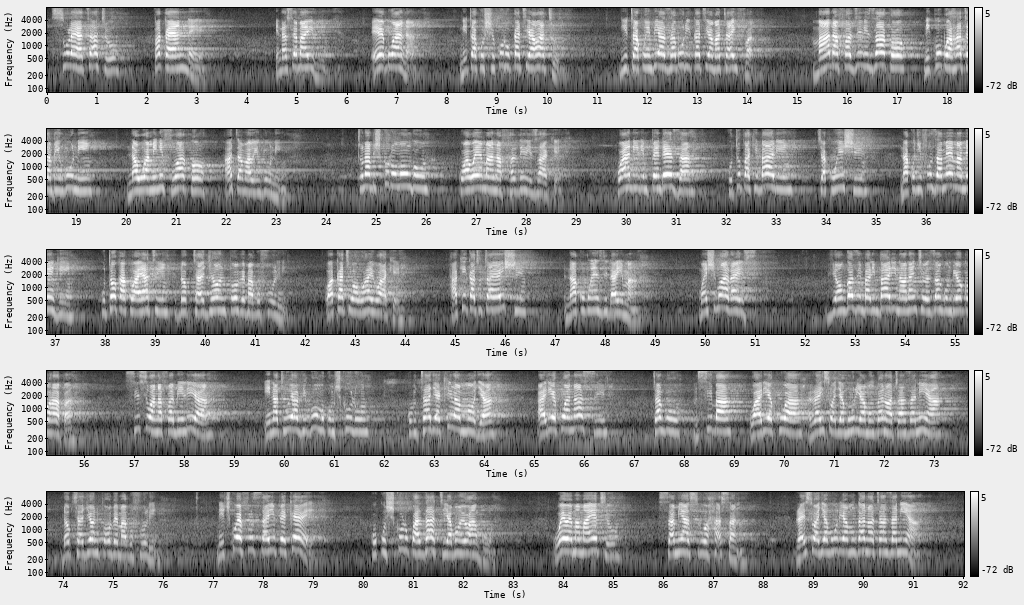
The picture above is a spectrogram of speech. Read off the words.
sura ya tatu mpaka ya nne inasema hivi: Ee Bwana, nitakushukuru kati ya watu, nitakuimbia zaburi kati ya mataifa, maana fadhili zako ni kubwa hata mbinguni na uaminifu wako hata mawinguni. Tunamshukuru Mungu kwa wema na fadhili zake, kwani ilimpendeza kutupa kibali cha kuishi na kujifunza mema mengi kutoka kwa hayati Dr. John Pombe Magufuli wakati wa uhai wake. Hakika tutayaishi na kumwenzi daima. Mheshimiwa Rais, viongozi mbalimbali na wananchi wenzangu mlioko hapa, sisi wanafamilia inatuia vigumu kumshukuru, kumtaja kila mmoja aliyekuwa nasi tangu msiba wa aliyekuwa rais wa Jamhuri ya Muungano wa Tanzania Dr. John Pombe Magufuli. Nichukue fursa hii pekee kukushukuru kwa dhati ya moyo wangu wewe mama yetu Samia Suluhu Hassan, rais wa Jamhuri ya Muungano wa Tanzania,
